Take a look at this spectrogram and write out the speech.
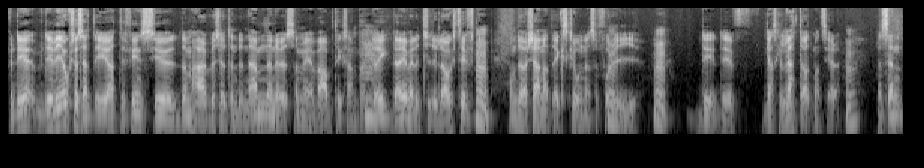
För det, det vi också sett är ju att det finns ju de här besluten du nämner nu som är vab till exempel. Mm. Där, där är väldigt tydlig lagstiftning. Mm. Om du har tjänat x kronor så får mm. du y. Mm. Det, det, är ganska lätt att automatisera. Mm. Men sen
